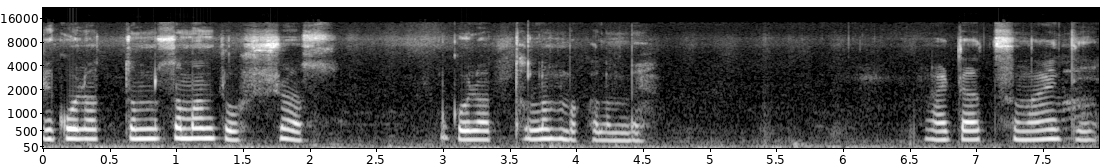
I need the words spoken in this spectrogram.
bir gol attığımız zaman coşacağız. Bir gol atalım bakalım bir. Hadi atsın hadi.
